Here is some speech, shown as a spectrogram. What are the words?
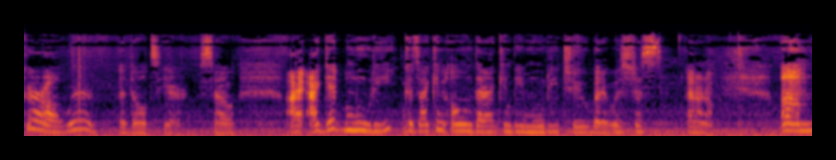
girl, we're adults here. So I, I get moody because I can own that I can be moody too, but it was just, I don't know. Um,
